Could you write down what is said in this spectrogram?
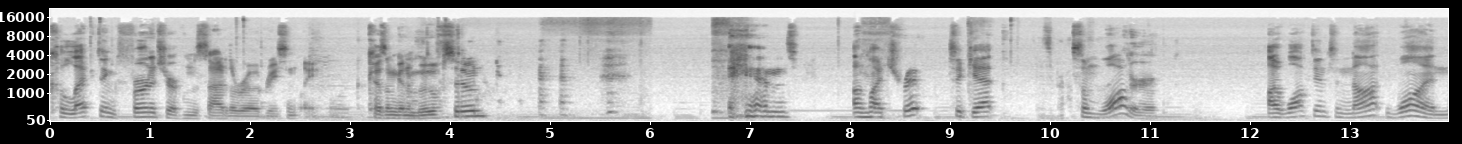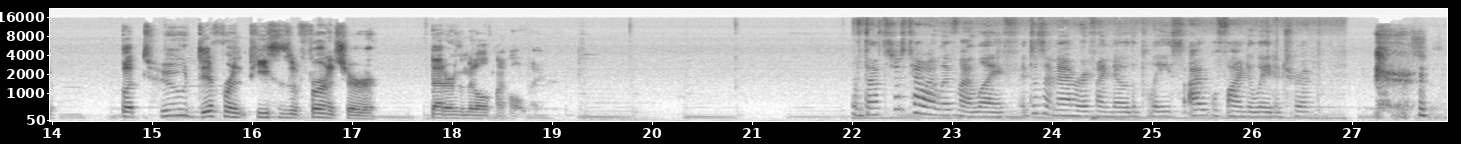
collecting furniture from the side of the road recently because I'm gonna move soon. and on my trip to get some water, I walked into not one, but two different pieces of furniture that are in the middle of my hallway. That's just how I live my life. It doesn't matter if I know the place. I will find a way to trip.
